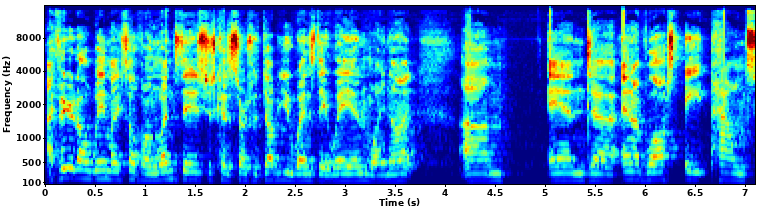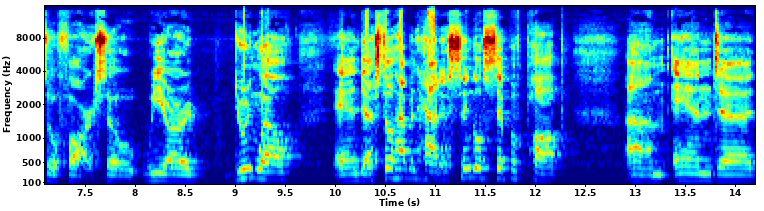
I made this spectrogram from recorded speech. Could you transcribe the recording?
I figured I'll weigh myself on Wednesdays just because it starts with W, Wednesday weigh-in, why not? Um, and, uh, and I've lost eight pounds so far. So we are doing well and uh, still haven't had a single sip of pop. Um, and uh,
